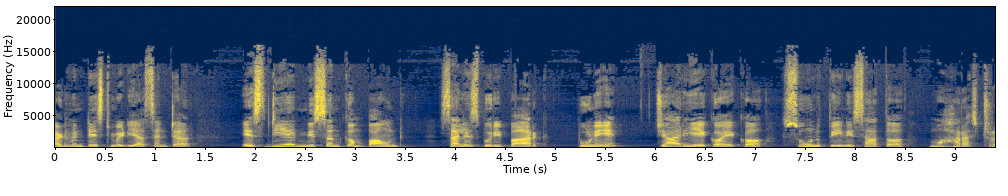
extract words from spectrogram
Adventist Media Center SDA Mission Compound Salisbury Park Pune ଚାରି ଏକ ଏକ ଶୂନ ତିନି ସାତ ମହାରାଷ୍ଟ୍ର।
